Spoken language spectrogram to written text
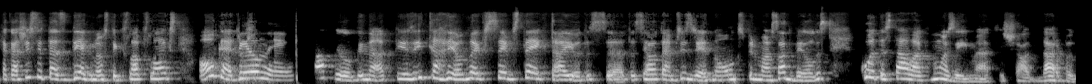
Tā kā šis ir tāds diagnostikas labs laiks, Olga, pilnīgi papildināt, pie it kā jau liekas sevis teiktā, jo tas, eh, tas jautājums izriet no Olgas pirmās atbildes. Ko tas tālāk nozīmē šāda darba?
